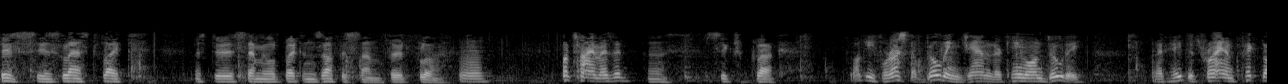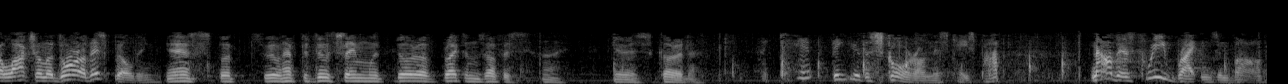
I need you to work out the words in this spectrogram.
This is last flight. Mr. Samuel Brighton's office on third floor. Hmm. What time is it? Uh, six o'clock. Lucky for us, the building janitor came on duty. I'd hate to try and pick the locks on the door of this building. Yes, but we'll have to do same with door of Brighton's office. Ah, here is corridor. I can't figure the score on this case, Pop. Now there's three Brightons involved.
